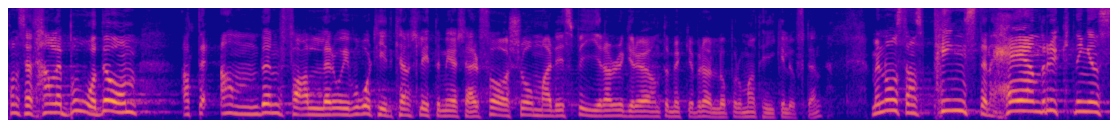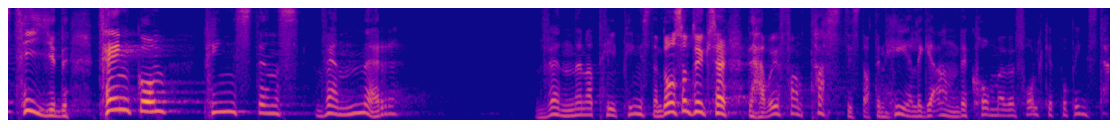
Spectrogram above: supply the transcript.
på något sätt handlar både om att det anden faller och i vår tid kanske lite mer så här försommar, det spirar och grönt och mycket bröllop och romantik i luften. Men någonstans pingsten, hänryckningens tid. Tänk om pingstens vänner Vännerna till pingsten. De som tycker så här, det här var ju fantastiskt att den helige ande kom över folket på pingsten.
